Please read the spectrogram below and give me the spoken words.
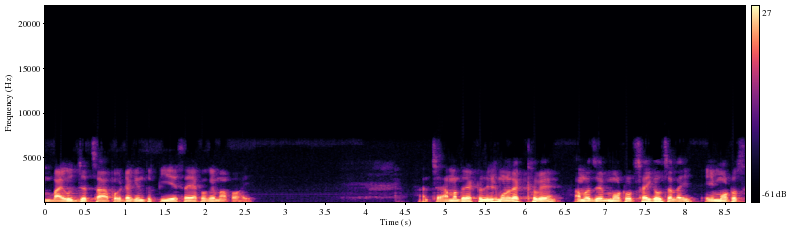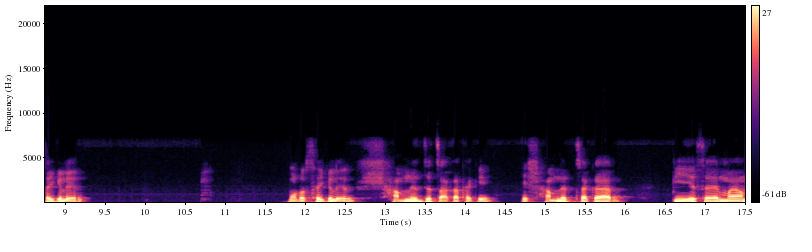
বায়ুর যে চাপ, ওইটা কিন্তু পিএসআই এককে মাপা হয়। আচ্ছা আমাদের একটা জিনিস মনে রাখতে হবে। আমরা যে মোটর সাইকেল চালাই, এই মোটর সাইকেলের মোটর সাইকেলের সামনের যে চাকা থাকে, এই সামনের চাকার পিএসআই এর মান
